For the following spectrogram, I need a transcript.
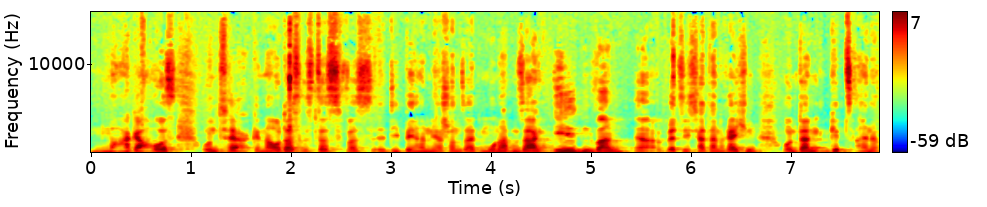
mager aus und ja, genau das ist das, was die Bären ja schon seit Monaten sagen. Irgendwann ja, wird sich halt dann rächen und dann gibt es eine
